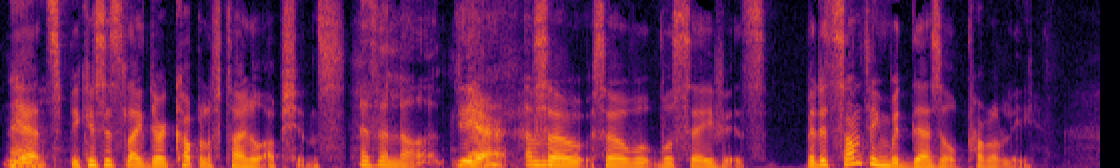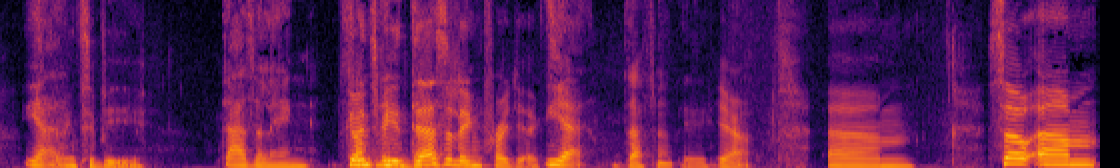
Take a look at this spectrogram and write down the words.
No. yet because it's like there are a couple of title options. There's a lot. Yeah. Um, so so we'll, we'll save it, but it's something with dazzle probably yeah. going to be Dazzling. It's going to be a Something dazz- dazzling project. Yeah. Definitely. Yeah. Um, so um,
